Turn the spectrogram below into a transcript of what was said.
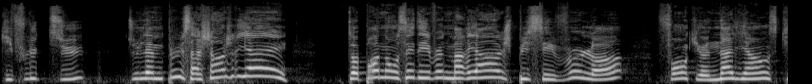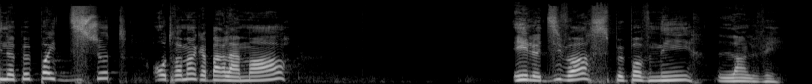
qui fluctuent. Tu l'aimes plus, ça change rien. Tu as prononcé des vœux de mariage, puis ces vœux-là font qu'il y a une alliance qui ne peut pas être dissoute autrement que par la mort. Et le divorce ne peut pas venir l'enlever.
